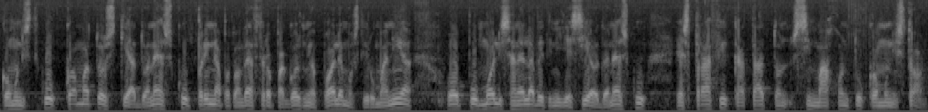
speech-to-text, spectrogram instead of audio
Κομμουνιστικού Κόμματος και Αντωνέσκου πριν από τον Δεύτερο Παγκόσμιο Πόλεμο στη Ρουμανία, όπου μόλις ανέλαβε την ηγεσία ο Αντωνέσκου, εστράφει κατά των συμμάχων του κομμουνιστών.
